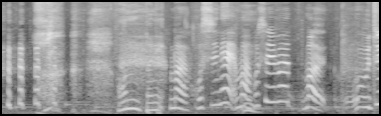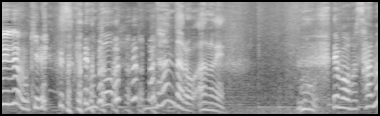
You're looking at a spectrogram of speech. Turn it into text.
本当に。まあ星ねまあうん星は、まあ宇宙でも綺麗ですけど。本当？なんだろう？あのねもう。でも寒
